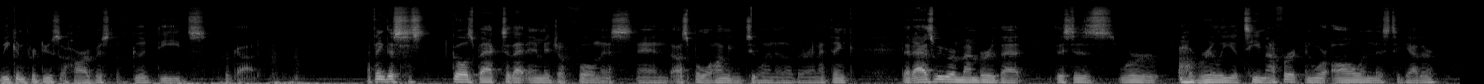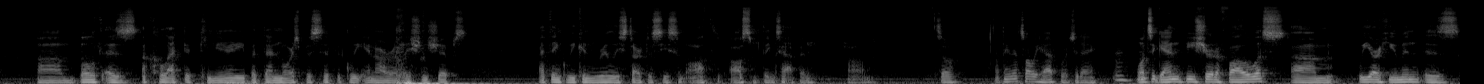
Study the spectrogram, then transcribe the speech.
we can produce a harvest of good deeds for God. I think this goes back to that image of fullness and us belonging to one another. And I think that as we remember that this is we're a really a team effort and we're all in this together, um, both as a collective community, but then more specifically in our relationships, I think we can really start to see some awesome things happen. Um, so I think that's all we have for today. Once again, be sure to follow us. Um, we Are Human is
